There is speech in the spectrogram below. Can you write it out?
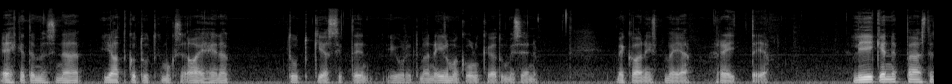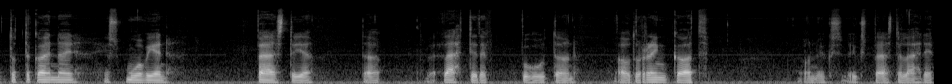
ehkä tämmöisenä jatkotutkimuksen aiheena tutkia sitten juuri tämän ilmakulkeutumisen mekanismeja, reittejä. Liikennepäästöt totta kai näin, jos muovien päästöjä tai lähteitä puhutaan. Autorenkaat on yksi, yksi päästölähde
